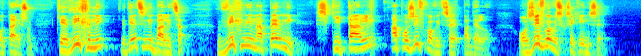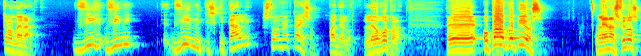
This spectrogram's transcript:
ο Τάισον. Και δείχνει, γιατί έτσι είναι η μπαλίτσα, δείχνει να παίρνει σκητάλη από Ζήφκοβιτς ε, Παντέλο. Ο Ζήφκοβιτς ξεκίνησε τρομερά. Δι- δίνει, δίνει τη σκητάλη στον ε, Τάισον Παντέλο. Λέω εγώ τώρα. Ε, ο Πάοκ ο οποίος, λέει ένας φίλος,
